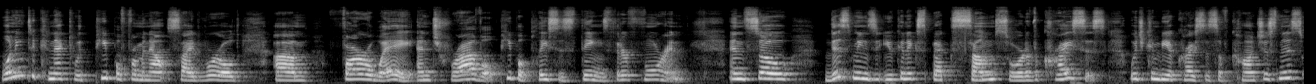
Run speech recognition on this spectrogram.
wanting to connect with people from an outside world. Um, far away and travel people, places, things that are foreign. And so this means that you can expect some sort of a crisis, which can be a crisis of consciousness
